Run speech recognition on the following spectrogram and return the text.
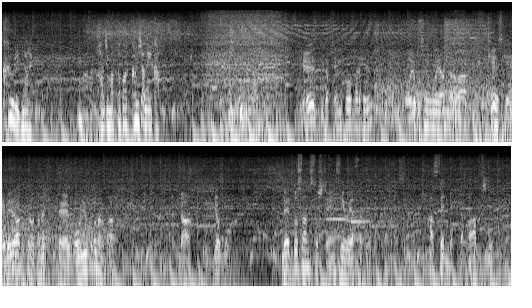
クールになれ。まだ始まったばっかりじゃねえか。ケイスケが先行されてる？東横線を選んだのはケイスケレベルアップのためってこういうことなのか？なあ凌介。レッドサンズとして遠征をやった頃と比べて8200がパワーアップしているので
